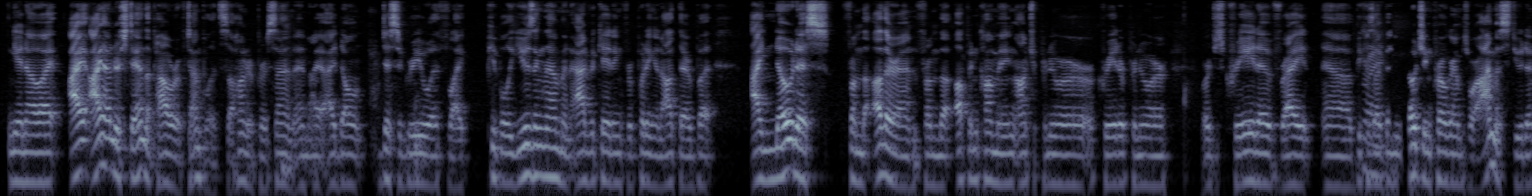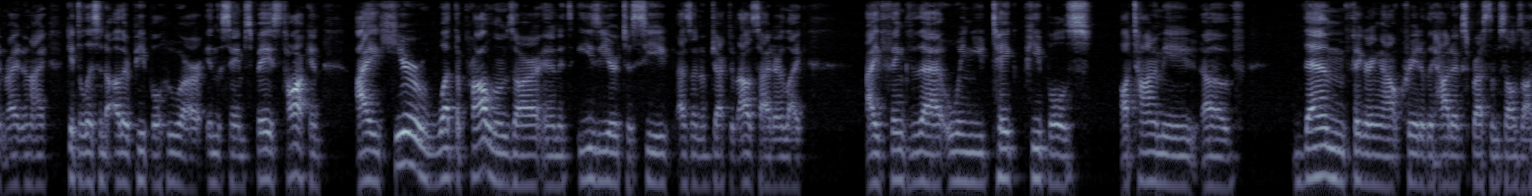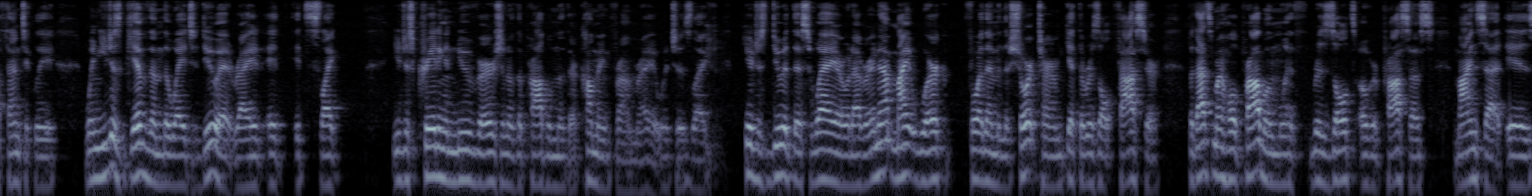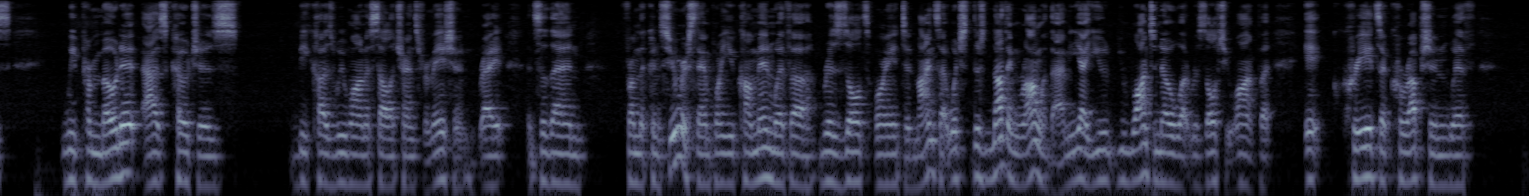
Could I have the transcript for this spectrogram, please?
you know, I, I I understand the power of templates hundred percent, and I, I don't disagree with like people using them and advocating for putting it out there, but I notice from the other end, from the up and coming entrepreneur or creatorpreneur or just creative, right? Uh, because right. I've been in coaching programs where I'm a student, right? And I get to listen to other people who are in the same space talk. And I hear what the problems are, and it's easier to see as an objective outsider. Like, I think that when you take people's autonomy of them figuring out creatively how to express themselves authentically when you just give them the way to do it right it it's like you're just creating a new version of the problem that they're coming from right which is like here just do it this way or whatever. And that might work for them in the short term get the result faster. But that's my whole problem with results over process mindset is we promote it as coaches because we want to sell a transformation right? And so then from the consumer standpoint, you come in with a results oriented mindset, which there's nothing wrong with that. I mean, yeah, you you want to know what results you want, but it creates a corruption with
